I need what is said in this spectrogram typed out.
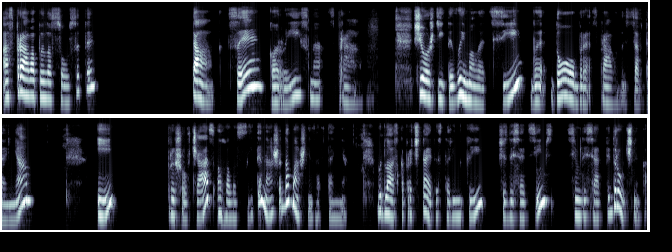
А справа пилососити? Так, це корисна справа. Що ж, діти, ви молодці, ви добре справились з завданням, і прийшов час оголосити наше домашнє завдання. Будь ласка, прочитайте сторінки 67-70 підручника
